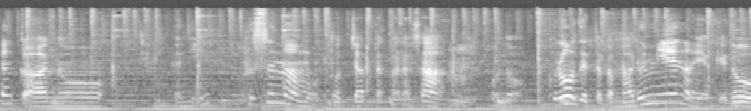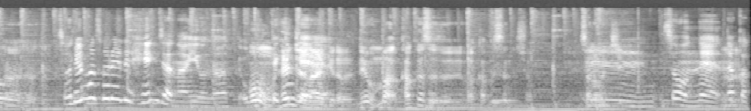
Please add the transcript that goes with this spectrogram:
うなんかあの何？襖も取っちゃったからさうん。このクローゼットが丸見えなんやけど、うんうんそれはそれで変じゃないよなってうん思ってきて。変じゃないけどでもまあ隠すは隠すんでしょ。そのうち、うん、そうね、うん。なんか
